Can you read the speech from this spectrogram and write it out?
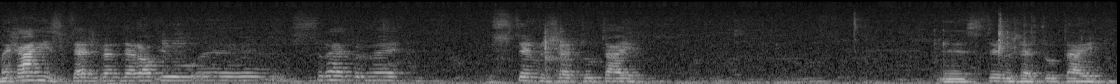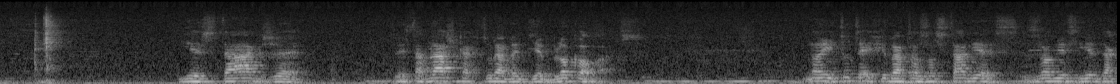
Mechanizm też będę robił yy, srebrny, z tym, że tutaj yy, z tym, że tutaj jest tak, że to jest ta blaszka, która będzie blokować. No i tutaj chyba to zostawię, zrobię jednak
